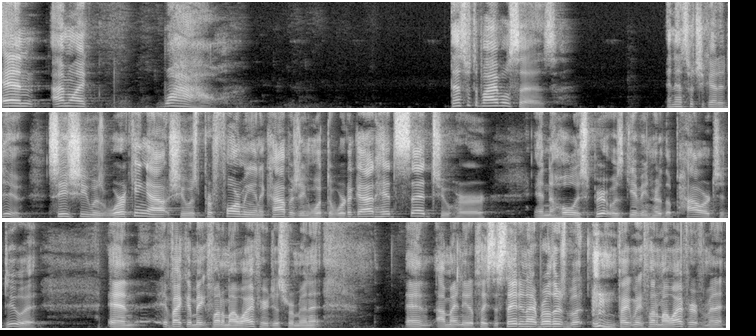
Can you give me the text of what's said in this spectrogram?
And I'm like, wow. That's what the Bible says. And that's what you got to do. See, she was working out, she was performing and accomplishing what the Word of God had said to her, and the Holy Spirit was giving her the power to do it. And if I could make fun of my wife here just for a minute, and I might need a place to stay tonight, brothers. But if I can make fun of my wife here for a minute,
